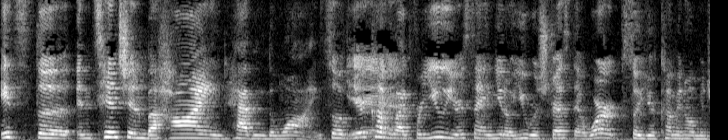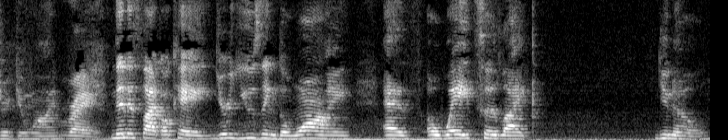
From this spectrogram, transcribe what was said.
it's the intention behind having the wine. So if you're coming, like for you, you're saying you know you were stressed at work, so you're coming home and drinking wine. right. Then it's like okay, you're using the wine as a way to like, you know,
